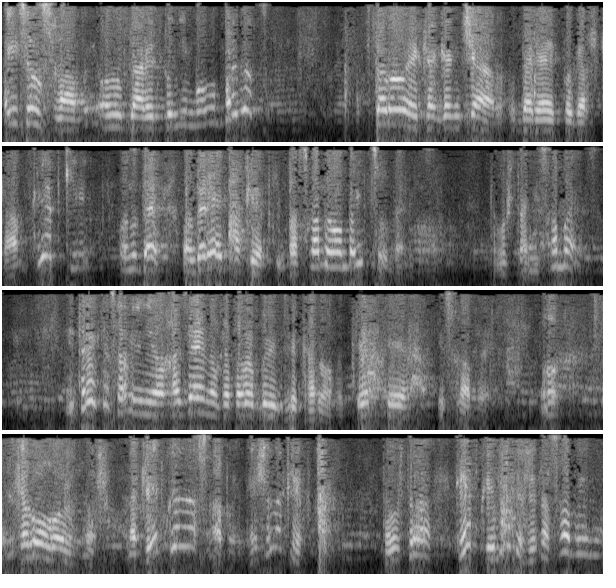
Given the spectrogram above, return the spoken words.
А если он слабый, он ударит по нему, он порвется. Второе, как гончар ударяет по горшкам, крепкие, он ударяет, он ударяет по крепким, по слабым он боится ударить, потому что они сломаются. И третье сравнение хозяина, у которого были две коровы, крепкие и слабые. Ну, кого ложит нож? На крепкую или на слабую? Конечно, на крепкую. Потому что крепкая выдержит, а слабая нет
